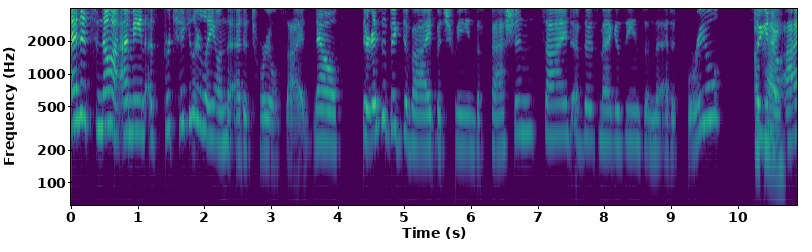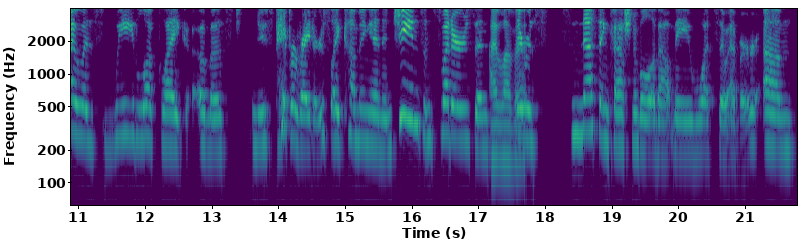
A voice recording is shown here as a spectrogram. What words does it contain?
And it's not. I mean, particularly on the editorial side. Now, there is a big divide between the fashion side of those magazines and the editorial. So, you know, I was, we look like almost newspaper writers, like coming in in jeans and sweaters and I love it. there was nothing fashionable about me whatsoever. Um,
